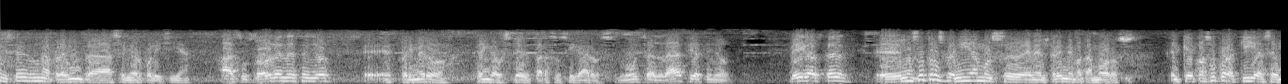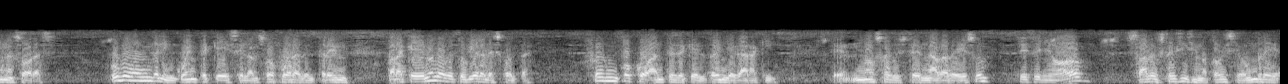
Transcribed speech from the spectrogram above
Eh, perdone usted una pregunta, señor policía. A sus órdenes, señor. Eh, primero, tenga usted para sus cigarros. Muchas gracias, señor. Diga usted. Eh, nosotros veníamos eh, en el tren de Matamoros, el que pasó por aquí hace unas horas. Hubo un delincuente que se lanzó fuera del tren para que no lo detuviera la escolta. Fue un poco antes de que el tren llegara aquí. Eh, ¿No sabe usted nada de eso? Sí, señor. ¿Sabe usted si se mató ese hombre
